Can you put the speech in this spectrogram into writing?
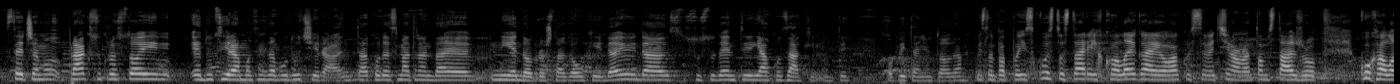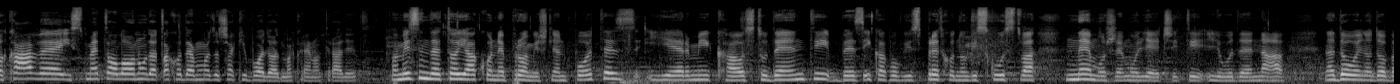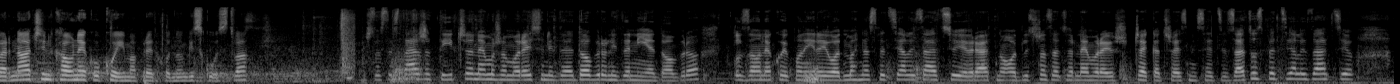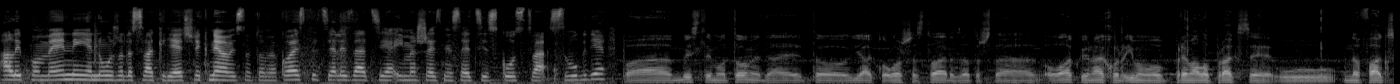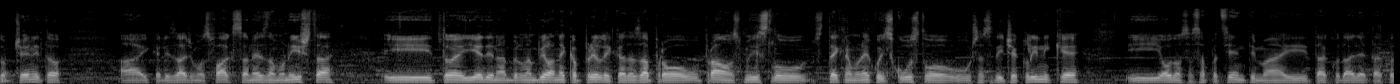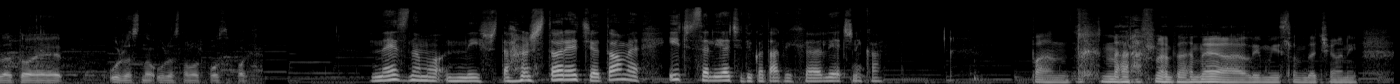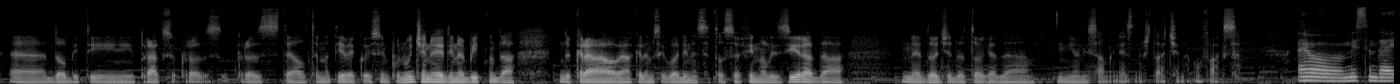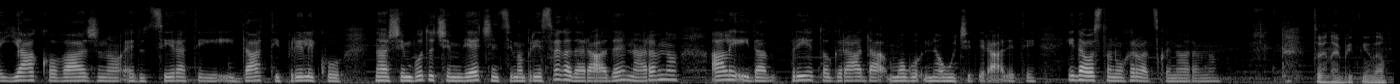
stečemo praksu kroz to i educiramo se za budući rad. Tako da smatram da je, nije dobro što ga ukidaju i da su studenti jako zakinuti po pitanju toga. Mislim pa po iskustvu starijih kolega i ovako se većinom na tom stažu kuhalo kave i smetalo onuda, tako da je možda čak i bolje odmah krenuti raditi. Pa mislim da je to jako nepromišljen potez jer mi kao studenti bez ikakvog iz prethodnog iskustva ne možemo liječiti ljude na, na dovoljno dobar način kao neko ko ima prethodnog iskustva. Što se staža tiče, ne možemo reći ni da je dobro, ni da nije dobro. Za one koji planiraju odmah na specijalizaciju je vjerojatno odlično, zato jer ne moraju čekati šest mjeseci za tu specijalizaciju, ali po meni je nužno da svaki liječnik, neovisno o tome koja je specijalizacija, ima šest mjeseci iskustva svugdje. Pa mislim o tome da je to jako loša stvar, zato što ovako i onako imamo premalo prakse u, na faksu općenito, a i kad izađemo s faksa ne znamo ništa i to je jedina nam bila neka prilika da zapravo u pravom smislu steknemo neko iskustvo u što se tiče klinike i odnosa sa pacijentima i tako dalje, tako da to je užasno, užasno loš postupak. Ne znamo ništa. Što reći o tome? Ići se liječiti kod takvih e, liječnika? Pa naravno da ne, ali mislim da će oni E, dobiti praksu kroz, kroz te alternative koje su im ponuđene. Jedino je bitno da do kraja ove akademske godine se to sve finalizira, da ne dođe do toga da ni oni sami ne znaju šta će nakon faksa. Evo, mislim da je jako važno educirati i dati priliku našim budućim liječnicima prije svega da rade, naravno, ali i da prije tog rada mogu naučiti raditi i da ostanu u Hrvatskoj, naravno. To je najbitnije, da.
